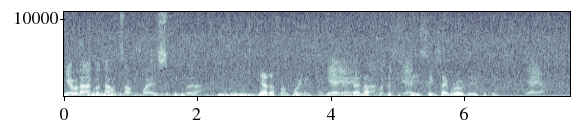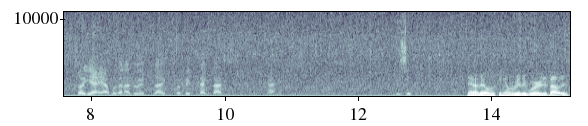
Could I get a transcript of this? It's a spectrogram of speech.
Yeah, we're gonna go down southwest. Uh, Yeah, that's what I'm pointing. Yeah, yeah, and yeah, then up, this is yeah. the zigzag road that you can see. Yeah, yeah. So yeah, yeah, we're gonna do it like a bit like that, kind of. You see? Yeah, the only thing I'm really worried about is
